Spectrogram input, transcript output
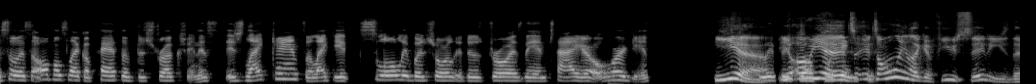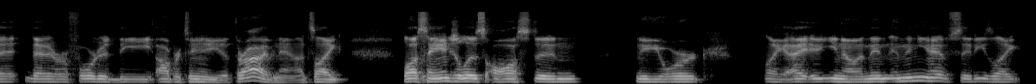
so it's almost like a path of destruction. It's it's like cancer, like it slowly but surely destroys the entire organ. Yeah. Oh yeah. It's it's only like a few cities that that are afforded the opportunity to thrive now. It's like Los Angeles, Austin, New York, like I you know, and then and then you have cities like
